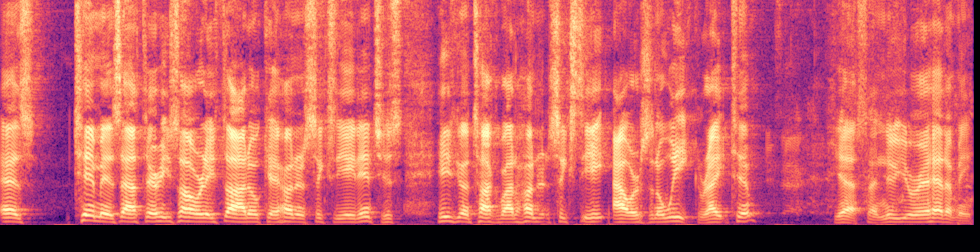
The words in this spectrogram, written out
as Tim is out there, he's already thought, okay, 168 inches. He's going to talk about 168 hours in a week, right, Tim? Exactly. Yes, I knew you were ahead of me.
